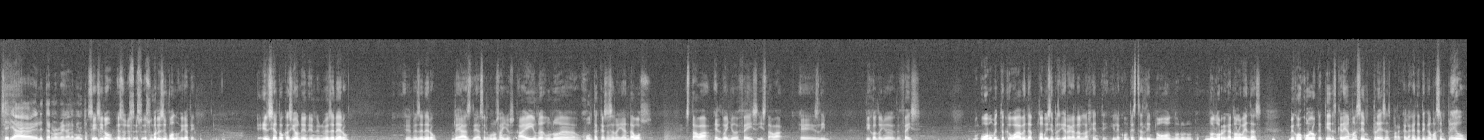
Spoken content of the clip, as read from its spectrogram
Sería el eterno regalamiento. Sí, sí, no, es, es- es- es un barril sin fondo, fíjate. En cierta ocasión, en, en el mes de enero, en el mes de enero de hace, de hace algunos años, hay una, una junta que se hacen allá en Davos. Estaba el dueño de Face y estaba eh, Slim. Dijo el dueño de, de Face, hubo un momento que voy a vender todas mis empresas y regalarle a la gente. Y le contesta Slim, no, no, no, no, no lo regal, no lo vendas. Mejor con lo que tienes, crea más empresas para que la gente tenga más empleo.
